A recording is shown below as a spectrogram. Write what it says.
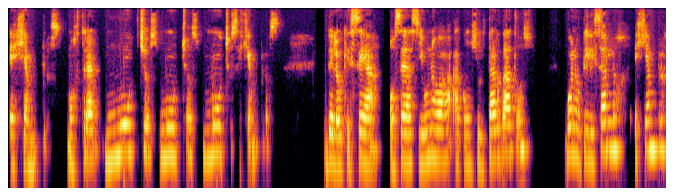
ejemplos. Mostrar muchos, muchos, muchos ejemplos de lo que sea. O sea, si uno va a consultar datos, bueno, utilizar los ejemplos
